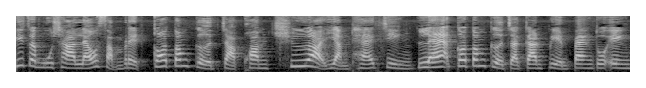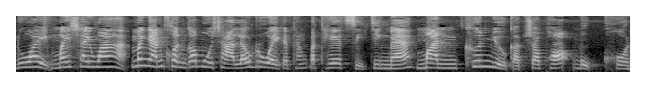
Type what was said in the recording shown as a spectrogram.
ที่จะบูชาแล้วสำเร็จก็ต้องเกิดจากความเชื่ออย่างแท้จริง และก็ต้องเกิดจากการเปลี่ยนแปลงตัวเองด้วย ไม่ใช่ว่าไม่งั้นคนก็บูชาแล้วรวยกันทั้งประเทศสิ จริงไหมมันขึ้นอยู่กับเฉพาะบุคคล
